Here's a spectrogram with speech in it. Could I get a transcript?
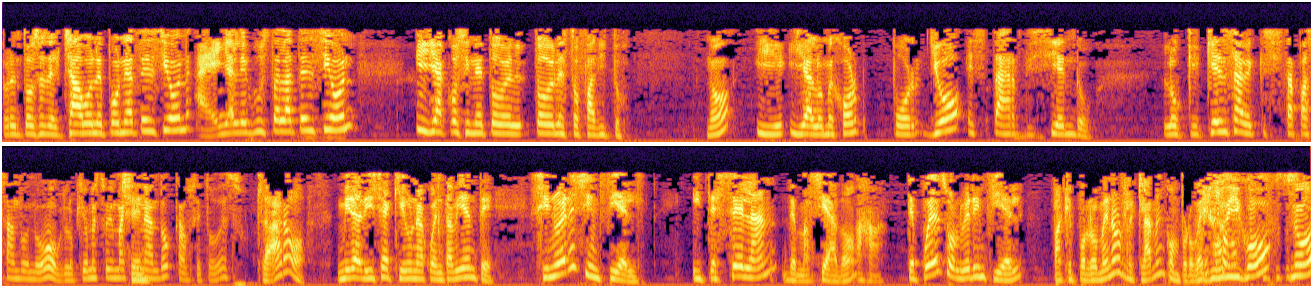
pero entonces el chavo le pone atención, a ella le gusta la atención y ya cociné todo el, todo el estofadito, ¿no? Y, y a lo mejor por yo estar diciendo lo que quién sabe que si está pasando o no, lo que yo me estoy imaginando, causé todo eso. Claro. Mira, dice aquí una cuenta Si no eres infiel y te celan demasiado, Ajá. te puedes volver infiel para que por lo menos reclamen con provecho. ¿Yo digo? ¿No?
